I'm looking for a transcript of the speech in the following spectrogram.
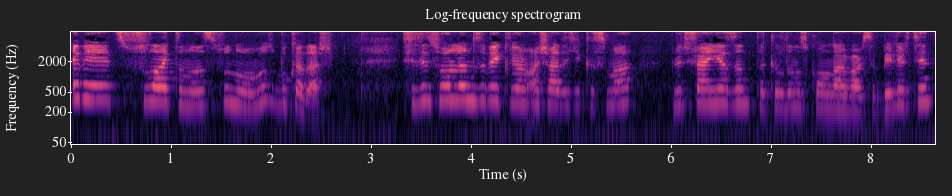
Evet, slaytımız, sunumumuz bu kadar. Sizin sorularınızı bekliyorum aşağıdaki kısma. Lütfen yazın. Takıldığınız konular varsa belirtin.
